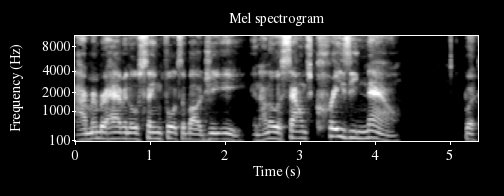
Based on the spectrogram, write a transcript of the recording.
I remember having those same thoughts about GE, and I know it sounds crazy now, but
